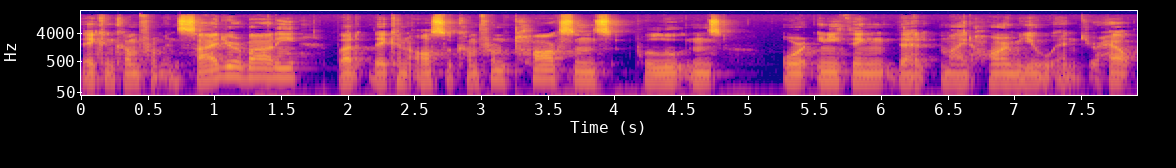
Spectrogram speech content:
They can come from inside your body, but they can also come from toxins, pollutants, or anything that might harm you and your health.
